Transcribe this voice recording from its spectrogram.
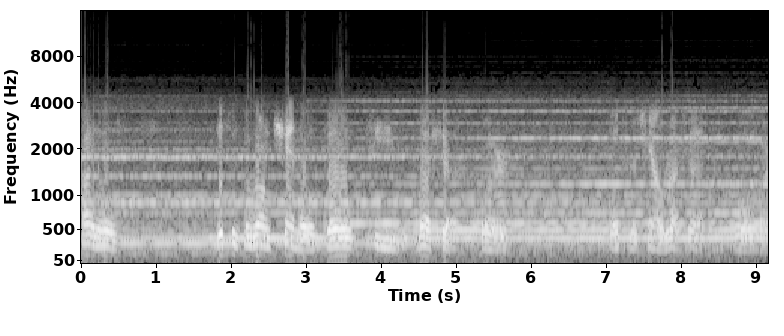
titled This is the wrong channel, go to Russia or go to the channel Russia or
